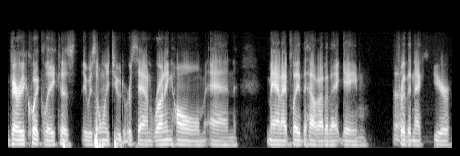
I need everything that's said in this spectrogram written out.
very quickly because it was only two doors down, running home, and man, I played the hell out of that game for the next year.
